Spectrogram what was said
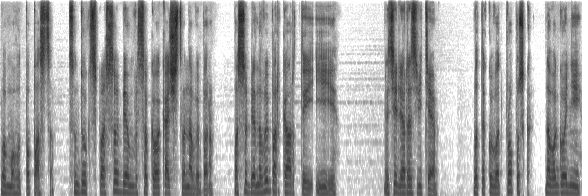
Вам могут попасться. Сундук с пособием высокого качества на выбор. Пособие на выбор, карты и зелье развития. Вот такой вот пропуск новогодний.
